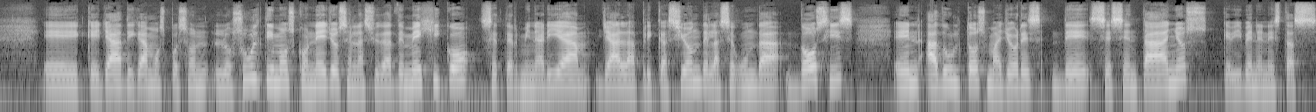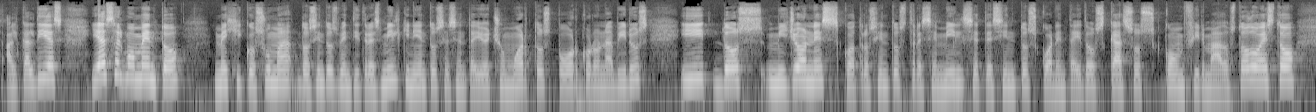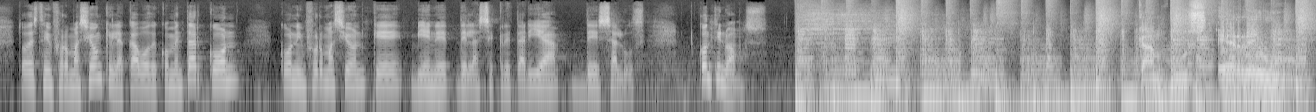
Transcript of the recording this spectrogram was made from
Eh, que ya digamos pues son los últimos con ellos en la Ciudad de México. Se terminaría ya la aplicación de la segunda dosis en adultos mayores de 60 años que viven en estas alcaldías. Y hasta el momento, México suma 223.568 muertos por coronavirus y 2.413.742 casos confirmados. Todo esto, toda esta información que le acabo de comentar con con información que viene de la Secretaría de Salud. Continuamos. Campus RU.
